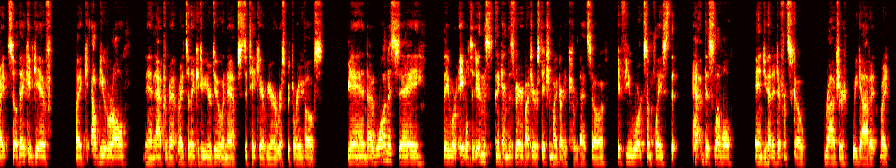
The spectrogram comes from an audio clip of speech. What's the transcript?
right? So they could give like albuterol and Atrovent, right? So they could do your DuoNebs to take care of your respiratory folks. And I want to say they were able to do, and this, and again, this varied by jurisdiction. Mike already covered that. So if you work someplace that had this level and you had a different scope, Roger, we got it, right?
